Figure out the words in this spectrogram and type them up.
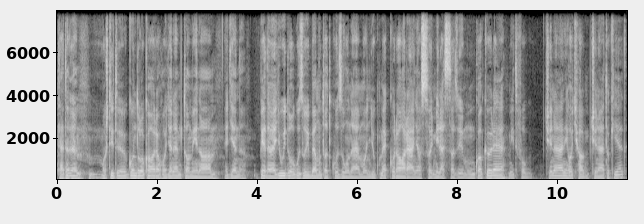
Tehát most itt gondolok arra, hogy a nem tudom én, a, egy ilyen, például egy új dolgozói bemutatkozónál mondjuk mekkora arány az, hogy mi lesz az ő munkaköre, mit fog csinálni, hogyha csináltok ilyet,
